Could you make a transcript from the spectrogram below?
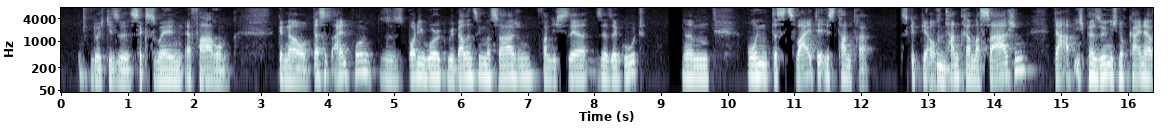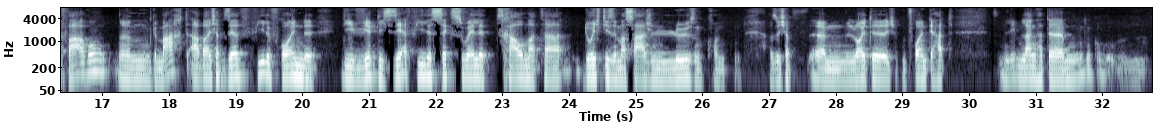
durch diese sexuellen Erfahrungen. Genau, das ist ein Punkt. Dieses Bodywork, Rebalancing Massagen fand ich sehr, sehr, sehr gut. Ähm, und das zweite ist Tantra. Es gibt ja auch mhm. Tantra-Massagen. Da habe ich persönlich noch keine Erfahrung ähm, gemacht, aber ich habe sehr viele Freunde, die wirklich sehr viele sexuelle Traumata durch diese Massagen lösen konnten. Also ich habe ähm, Leute, ich habe einen Freund, der hat ein Leben lang hat er ähm,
